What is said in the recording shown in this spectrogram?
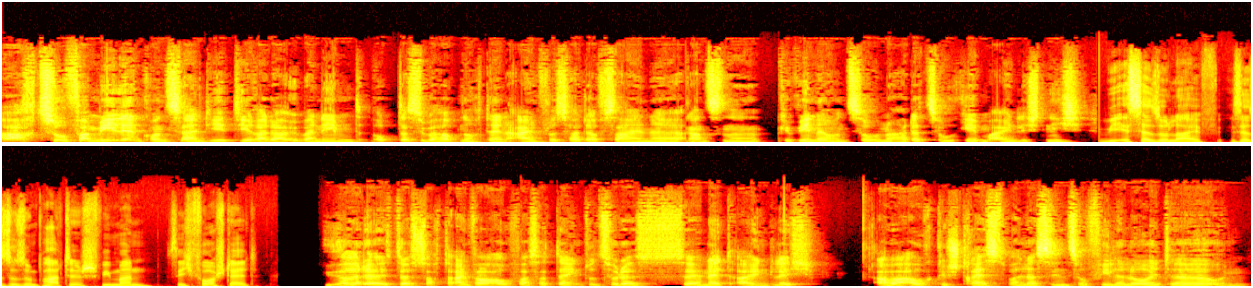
Ach, zu Familienkonzernen, die, die er da übernimmt, ob das überhaupt noch den Einfluss hat auf seine ganzen Gewinne und so. Und hat er zugegeben, eigentlich nicht. Wie ist er so live? Ist er so sympathisch, wie man sich vorstellt? Ja, der, der sagt einfach auch, was er denkt und so. Der ist sehr nett eigentlich. Aber auch gestresst, weil das sind so viele Leute und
